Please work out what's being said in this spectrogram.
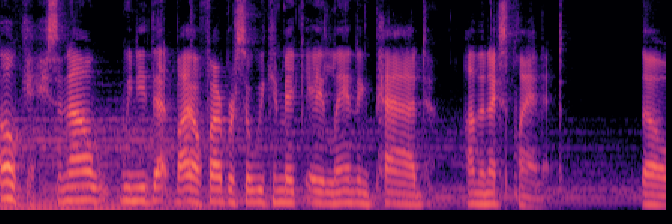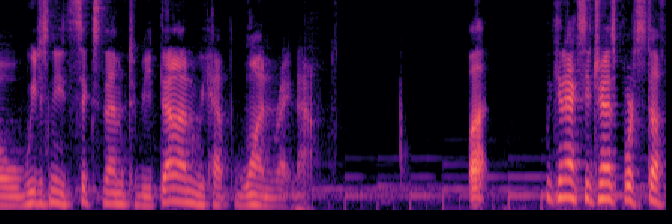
Okay, so now we need that biofiber so we can make a landing pad on the next planet. So we just need six of them to be done. We have one right now. But we can actually transport stuff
